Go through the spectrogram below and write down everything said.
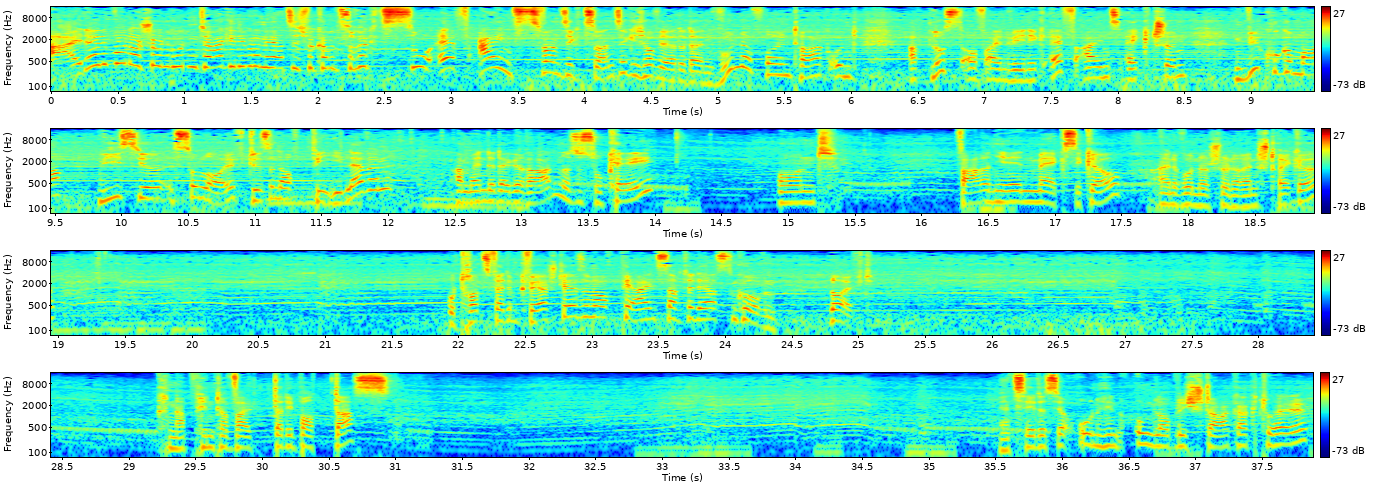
Einen wunderschönen guten Tag, ihr Lieben, und herzlich willkommen zurück zu F1 2020. Ich hoffe, ihr hattet einen wundervollen Tag und habt Lust auf ein wenig F1-Action. Wir gucken mal, wie es hier so läuft. Wir sind auf P11 am Ende der Geraden, das ist okay. Und fahren hier in Mexiko. Eine wunderschöne Rennstrecke. Und trotz fettem Quersteher sind wir auf P1 nach den ersten Kurven. Läuft. Knapp hinter Valtteri Bottas. Mercedes ja ohnehin unglaublich stark aktuell.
